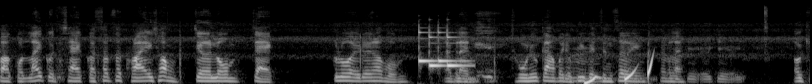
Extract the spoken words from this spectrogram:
ฝากกดไลค์กดแชร์กด subscribe ช่องเจอลมแจกกล้วยด้วยนะครับผมไม่เป็นไรชูนิ้วกลางไปเดี๋ยวพี่เป็นเซนเซอร์เองไม่เป็นไรโอเคโอเคโอเค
